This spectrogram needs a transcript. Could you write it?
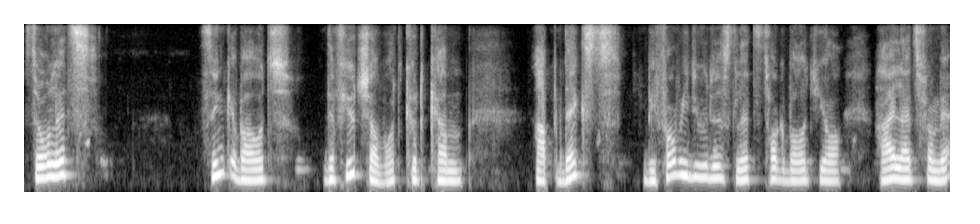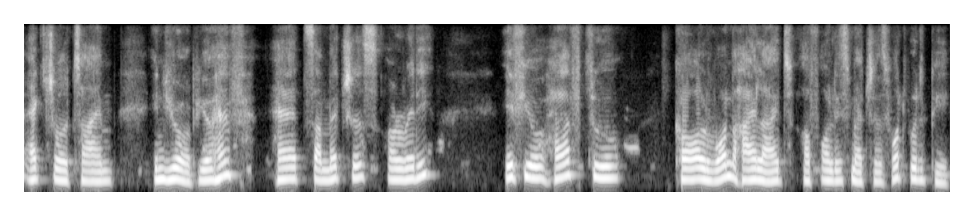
So let's think about the future. What could come up next? Before we do this, let's talk about your highlights from your actual time in Europe. You have had some matches already. If you have to call one highlight of all these matches, what would it be?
